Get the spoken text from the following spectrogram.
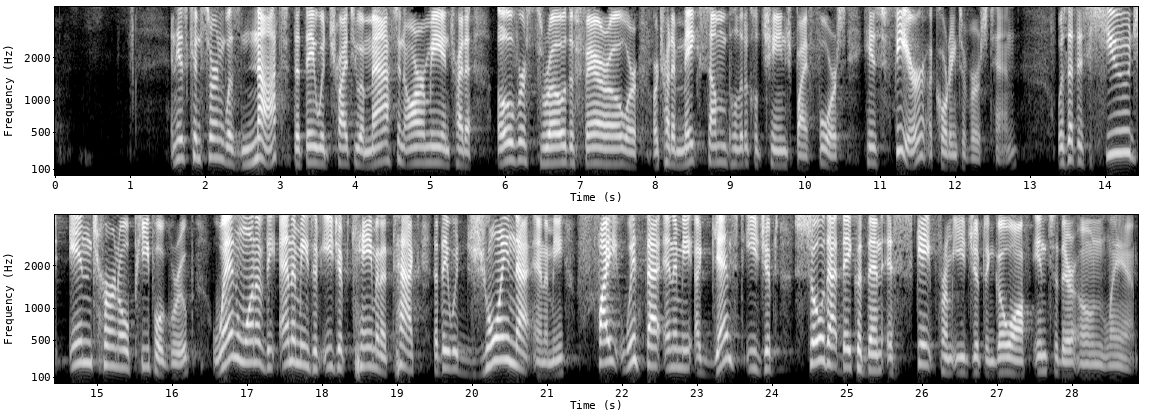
And his concern was not that they would try to amass an army and try to overthrow the Pharaoh or, or try to make some political change by force. His fear, according to verse 10, was that this huge internal people group, when one of the enemies of Egypt came and attacked, that they would join that enemy, fight with that enemy against Egypt, so that they could then escape from Egypt and go off into their own land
